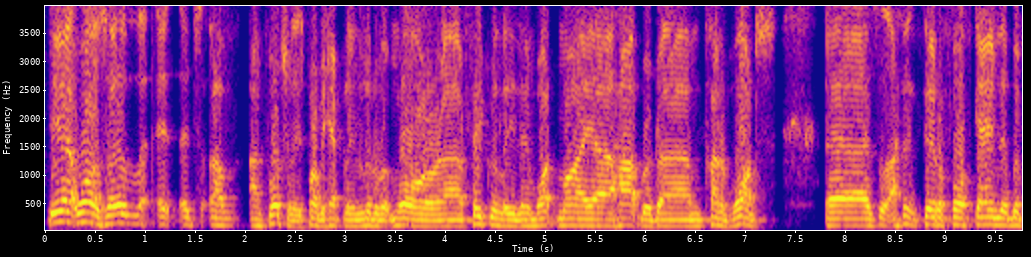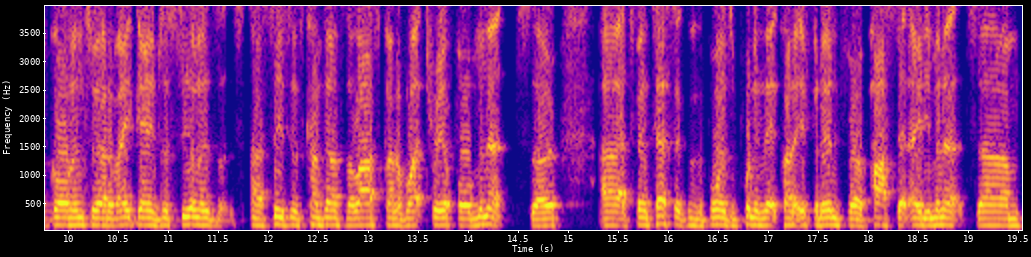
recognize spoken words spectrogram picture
Yeah, it was. It, it's uh, unfortunately it's probably happening a little bit more uh, frequently than what my uh, heart would um, kind of want. Uh, I think third or fourth game that we've gone into out of eight games this uh, season's come down to the last kind of like three or four minutes. So uh, it's fantastic that the boys are putting that kind of effort in for a past that 80 minutes. Um,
